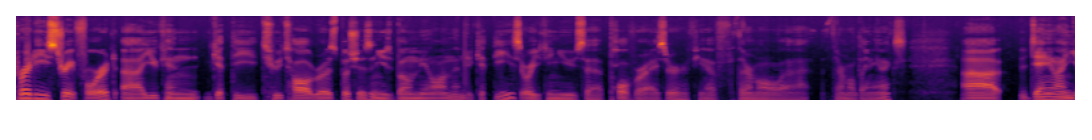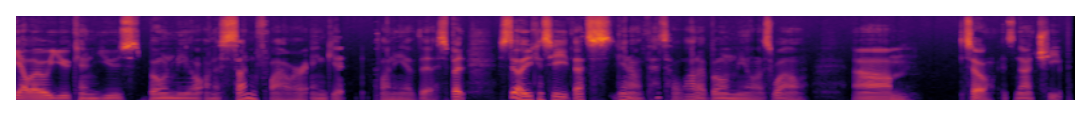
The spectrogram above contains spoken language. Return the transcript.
pretty straightforward. Uh, you can get the two tall rose bushes and use bone meal on them to get these, or you can use a pulverizer if you have thermal uh, thermodynamics. Uh, dandelion yellow, you can use bone meal on a sunflower and get plenty of this. But still, you can see that's you know that's a lot of bone meal as well. Um, so it's not cheap.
